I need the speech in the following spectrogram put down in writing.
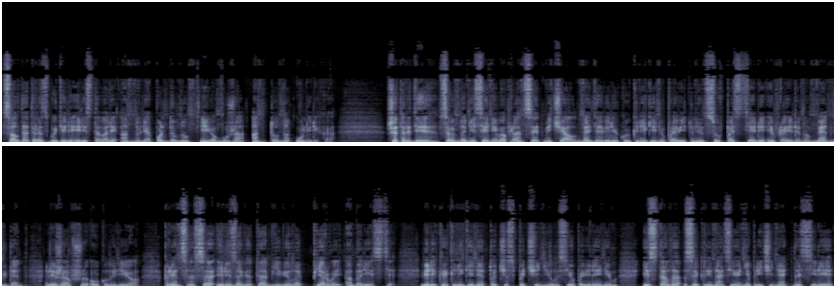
Солдаты разбудили и арестовали Анну Леопольдовну и ее мужа Антона Ульриха. Шеттерди в своем донесении во Франции отмечал, найдя великую княгиню-правительницу в постели и фрейлину Менгден, лежавшую около нее, принцесса Елизавета объявила первой об аресте. Великая княгиня тотчас подчинилась ее повелениям и стала заклинать ее не причинять насилия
